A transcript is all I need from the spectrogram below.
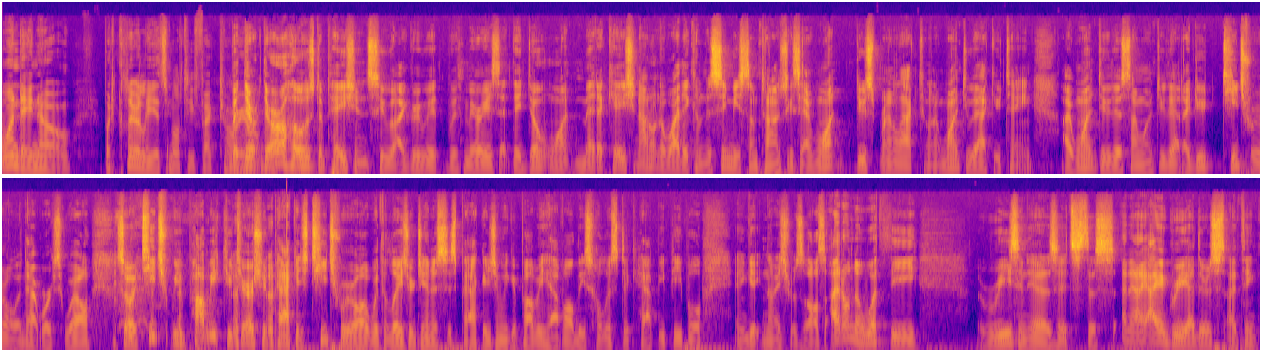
one day know. but clearly it's multifactorial. But there, there are a host of patients who I agree with, with Mary is that they don't want medication. I don't know why they come to see me sometimes they say, I want do spironolactone, I want to do Accutane, I want to do this, I want to do that. I do tea tree oil and that works well. So a teach, we probably Cutera should package tea tree oil with the Laser Genesis package and we could probably have all these holistic happy people and get nice results. I don't know what the the reason is it's this, and I, I, agree. There's, I think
